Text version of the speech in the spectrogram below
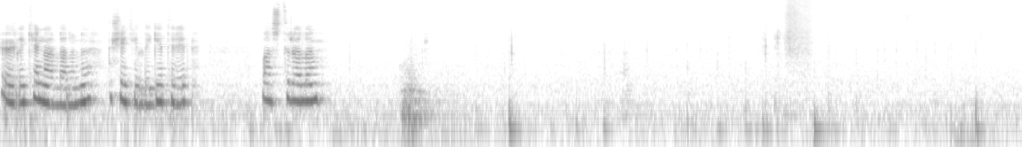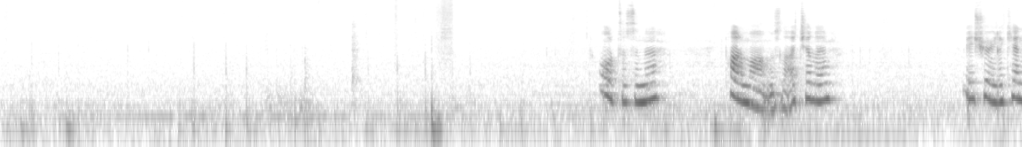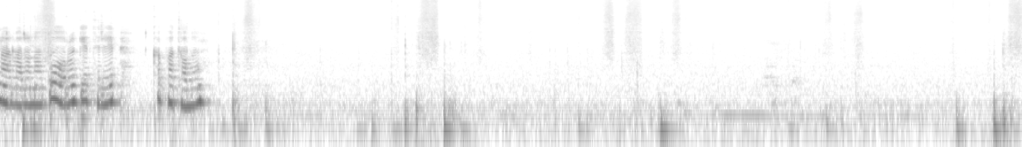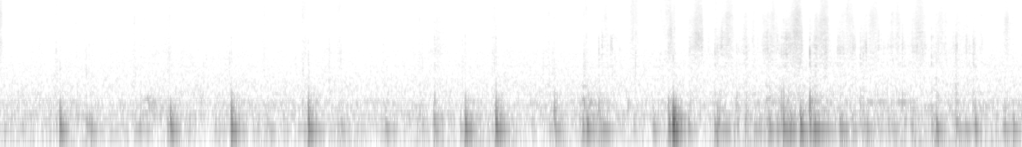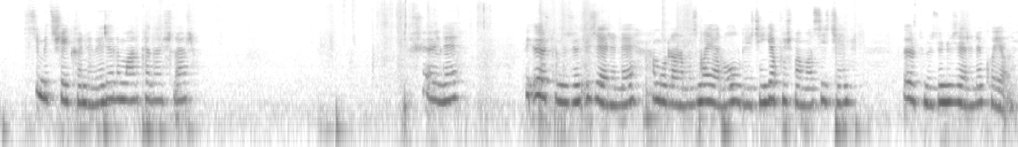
şöyle kenarlarını bu şekilde getirip bastıralım. ortasını parmağımızla açalım ve şöyle kenarlarına doğru getirip kapatalım. simit şeklini verelim arkadaşlar. Şöyle bir örtümüzün üzerine hamurlarımız mayalı olduğu için yapışmaması için örtümüzün üzerine koyalım.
